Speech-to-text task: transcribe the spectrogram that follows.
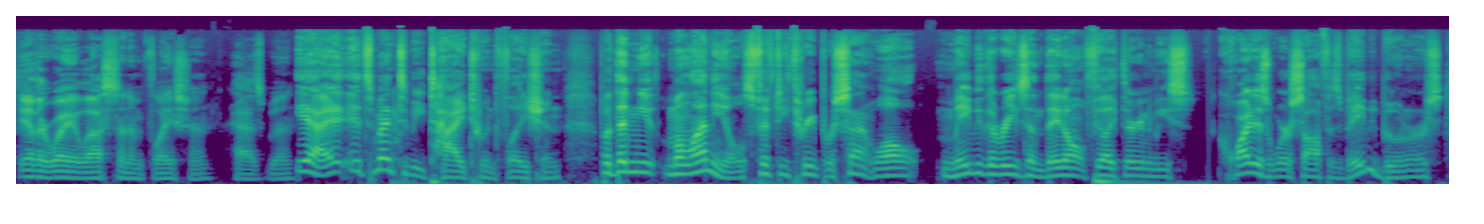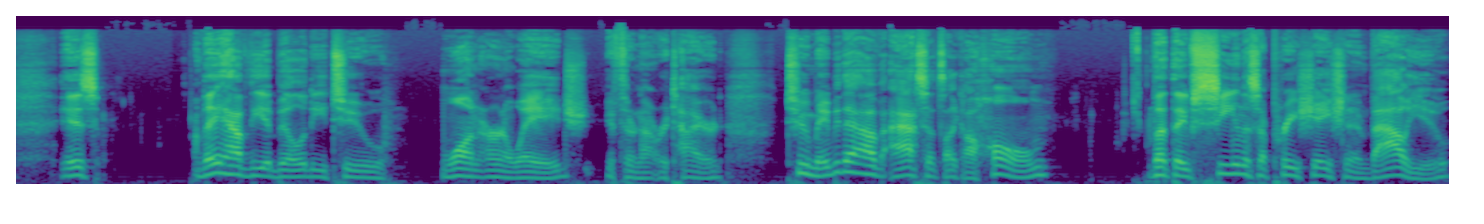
the other way less than inflation has been. yeah, it- it's meant to be tied to inflation. But then you, millennials, fifty three percent. Well, maybe the reason they don't feel like they're going to be quite as worse off as baby boomers is they have the ability to one earn a wage if they're not retired. Two, maybe they have assets like a home that they've seen this appreciation in value.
